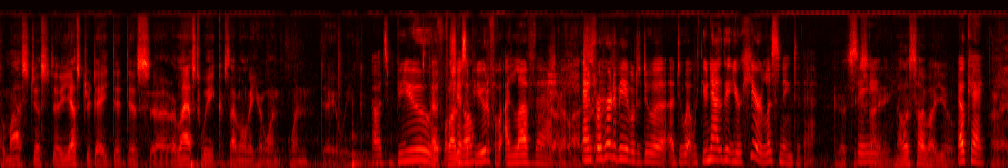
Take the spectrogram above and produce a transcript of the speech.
Tomas just uh, yesterday did this, uh, or last week, because I'm only here one one day a week. Oh, it's beautiful. fun, she has a beautiful. I love that. got a lot of And for her to be able to do a, a duet with you now that you're here listening to that. That's See? exciting. Now let's talk about you. Okay. All right.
